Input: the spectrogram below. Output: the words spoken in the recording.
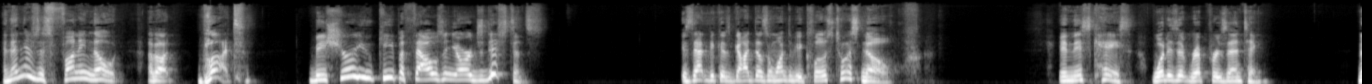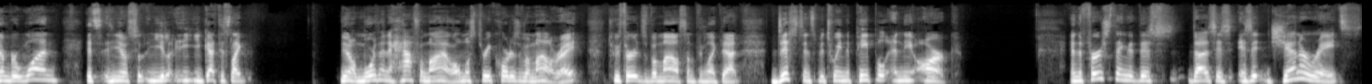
And then there's this funny note about, but be sure you keep a thousand yards distance Is that because God doesn't want to be close to us? No. In this case, what is it representing? Number one, it's, you know, so you, you got this like, you know, more than a half a mile, almost three quarters of a mile, right? Two thirds of a mile, something like that, distance between the people and the ark. And the first thing that this does is, is it generates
